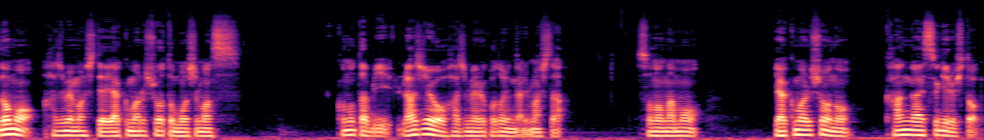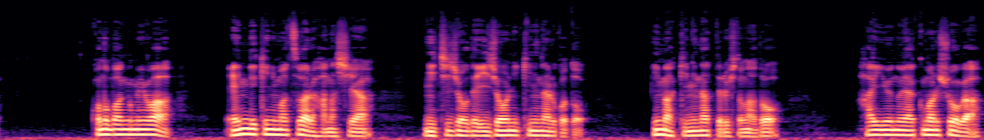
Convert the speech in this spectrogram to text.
どうも、はじめまして、薬丸翔と申します。この度、ラジオを始めることになりました。その名も、薬丸翔の考えすぎる人。この番組は、演劇にまつわる話や、日常で異常に気になること、今気になってる人など、俳優の薬丸翔が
